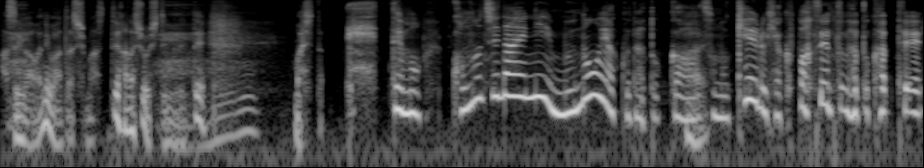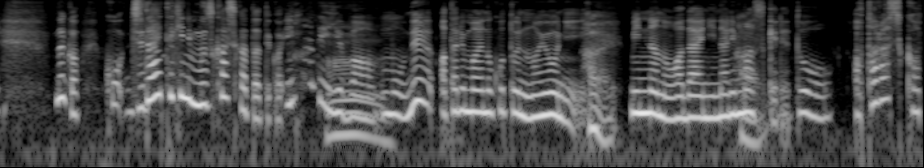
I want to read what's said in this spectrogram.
長谷川に渡しますって話をしてくれてました。えー、でもこの時代に無農薬だとか、はい、そのケール100%だとかってなんかこう時代的に難しかったっていうか今で言えばもうね当たり前のことのように、みんなの話題になりますけれど、はい、新しかっ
